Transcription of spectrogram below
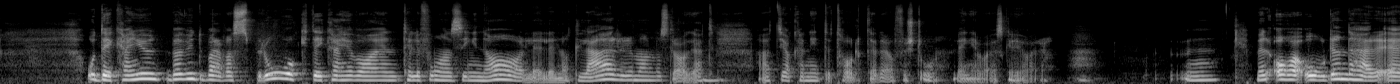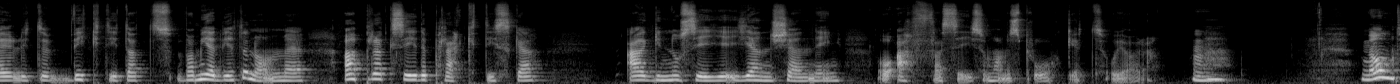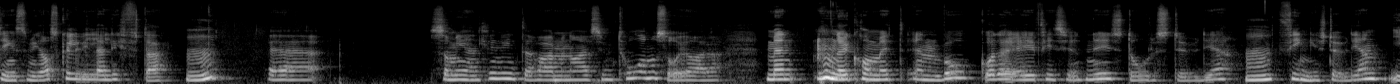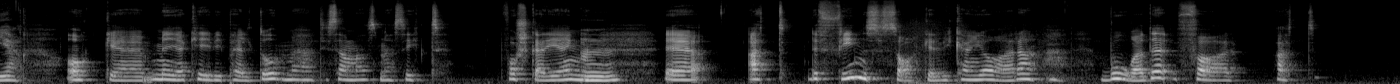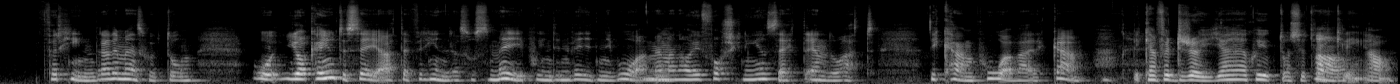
Och det kan ju, behöver ju inte bara vara språk, det kan ju vara en telefonsignal eller något larm av något slag. Att, att jag kan inte tolka det och förstå längre vad jag ska göra. Mm. Men A-orden, det här är lite viktigt att vara medveten om. Apraxi, det praktiska, agnosi, igenkänning och afasi som har med språket att göra. Någonting som jag skulle vilja lyfta Mm. eh, som egentligen inte har med några symptom och så att göra. Men det har kommit en bok och det är, finns ju en ny stor studie, Mm. fingerstudien. Ja. Och eh, Mia Kivi-Pelto med, tillsammans med sitt forskargäng. Mm. Eh, att det finns saker vi kan göra. Både för att förhindra demenssjukdom och jag kan ju inte säga att det förhindras hos mig på individnivå men man har ju i forskningen sett ändå att vi kan påverka. Vi kan fördröja sjukdomsutveckling. Ja.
